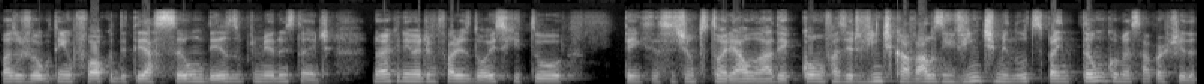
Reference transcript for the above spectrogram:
mas o jogo tem o foco de ter ação desde o primeiro instante. Não é que nem o Age of Empires 2 que tu tem que assistir um tutorial lá de como fazer 20 cavalos em 20 minutos para então começar a partida.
